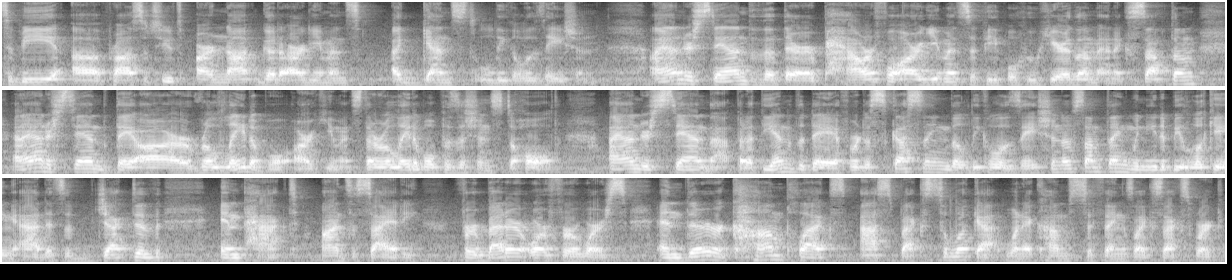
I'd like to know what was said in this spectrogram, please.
to be a prostitute, are not good arguments against legalization. I understand that there are powerful arguments to people who hear them and accept them, and I understand that they are relatable arguments. They're relatable positions to hold. I understand that, but at the end of the day, if we're discussing the legalization of something, we need to be looking at its objective impact on society for better or for worse. And there are complex aspects to look at when it comes to things like sex work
